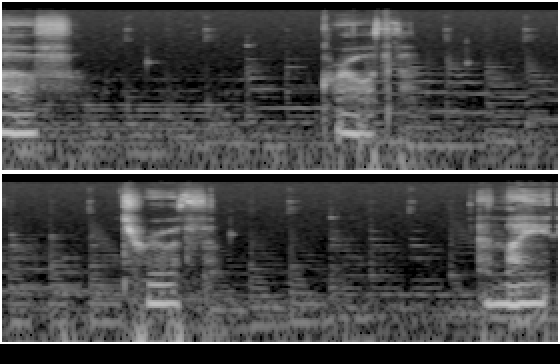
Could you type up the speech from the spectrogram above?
love, growth, truth, and light.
